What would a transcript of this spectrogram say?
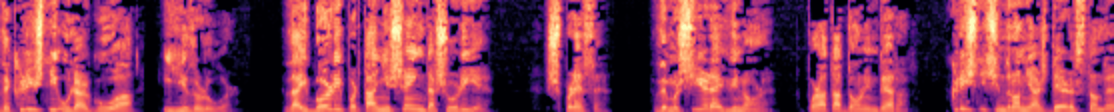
Dhe Krishti u largua i hidhëruar, dhe ai bëri për ta një shenjë dashurie, shprese, dhe mëshire hyjnore, por ata donin derrat. Krishti qëndron jashtë derës tënde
